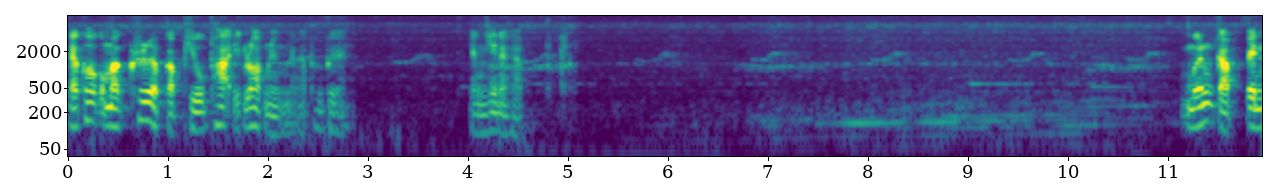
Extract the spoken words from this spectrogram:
แล้วก็มาเคลือบกับผิวพระอีกรอบหนึ่งนะครับเพื่อนๆ อย่างนี้นะครับ เหมือนกับเป็น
